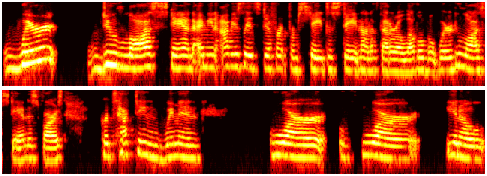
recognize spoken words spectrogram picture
where do laws stand? I mean, obviously it's different from state to state and on a federal level, but where do laws stand as far as protecting women who are who are, you know,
